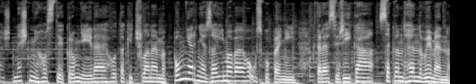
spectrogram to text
Náš dnešní host je kromě jiného taky členem poměrně zajímavého uskupení, které si říká Second Hand Women.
